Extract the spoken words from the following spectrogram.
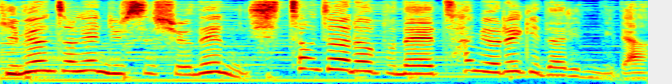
김현정의 뉴스쇼는 시청자 여러분의 참여를 기다립니다.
